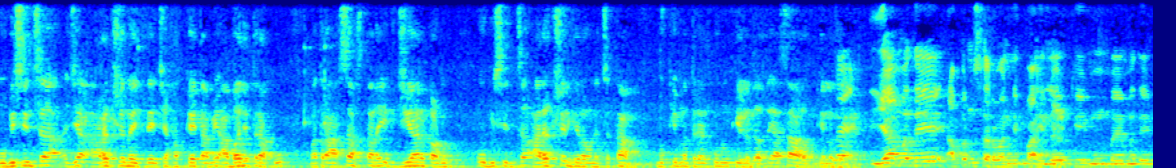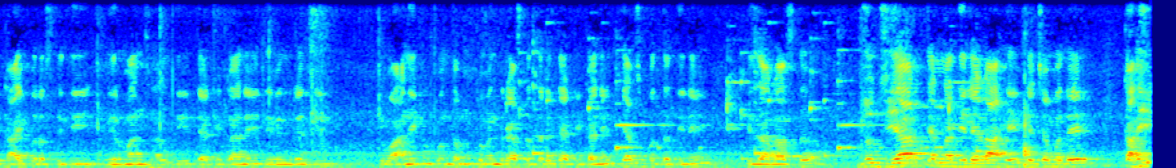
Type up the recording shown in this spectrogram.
ओबीसीचं जे आरक्षण आहे त्यांचे हक्क आहेत आम्ही अबाधित राखू. मात्र असं असताना एक जी आर काढून ओबीसीचं आरक्षण हिरावण्याचं काम मुख्यमंत्र्यांकडून केलं जातं. असा आरोप केला जातो. यामध्ये आपण सर्वांनी पाहिलं की मुंबईमध्ये काय परिस्थिती निर्माण झाली त्या ठिकाणी देवेंद्रजी किंवा अनेक कोणता मुख्यमंत्री असला तरी त्या ठिकाणी त्याच पद्धतीने हे झालं असतं. जो जी आर त्यांना दिलेला आहे त्याच्यामध्ये काही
